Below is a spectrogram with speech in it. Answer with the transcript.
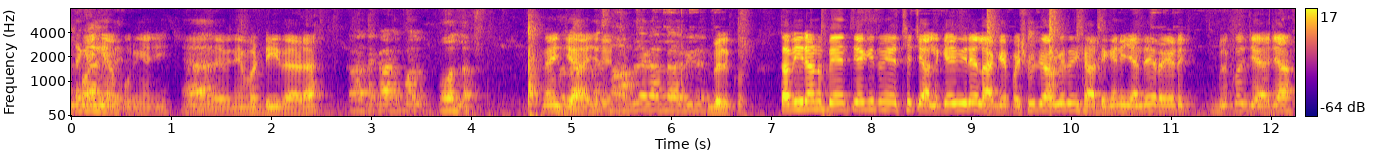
ਸਫਾਈਆਂ। ਪੂਰੀਆਂ ਜੀ। ਹੈਂ? ਲੈ ਵੀਰੇ ਵੱਡੀ ਵੈੜ ਆ। ਕਾਟ ਕਾਟ ਫੁੱਲ ਨਹੀਂ ਜਾਇਜ਼ ਰੇਟ। ਸਾਂਭ ਲੇਗਾ ਮੇਰਾ ਵੀਰ। ਬਿਲਕੁਲ। ਤਾਂ ਵੀਰਾਂ ਨੂੰ ਬੇਨਤੀ ਹੈ ਕਿ ਤੁਸੀਂ ਇੱਥੇ ਚੱਲ ਕੇ ਵੀਰੇ ਲਾਗੇ ਪਸ਼ੂ ਜਾਓਗੇ ਤੁਸੀਂ ਛੱਡ ਕੇ ਨਹੀਂ ਜਾਂਦੇ। ਰੇਟ ਬਿਲਕੁਲ ਜਾਇਜ਼ ਆ।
